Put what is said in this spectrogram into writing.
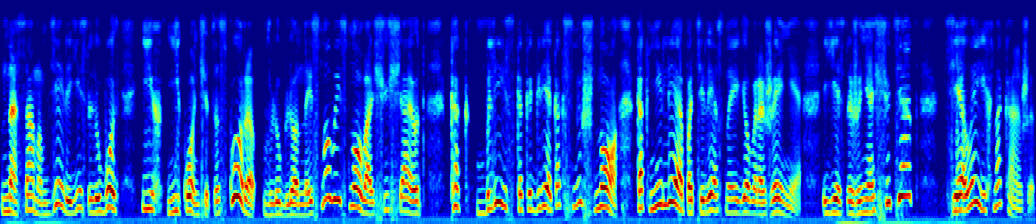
На самом деле, если любовь их не кончится скоро, влюбленные снова и снова ощущают, как близко к игре, как смешно, как нелепо телесное ее выражение. Если же не ощутят, тело их накажет.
